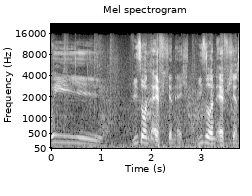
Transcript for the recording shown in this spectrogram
Ui. Wie so ein Äffchen, echt. Wie so ein Äffchen.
